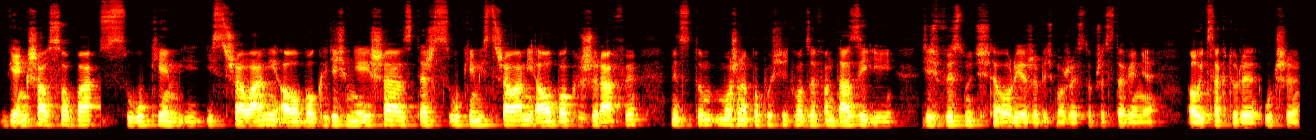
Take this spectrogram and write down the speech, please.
większa osoba z łukiem i, i, strzałami, a obok gdzieś mniejsza też z łukiem i strzałami, a obok żyrafy. Więc to można popuścić wodze fantazji i gdzieś wysnuć teorię, że być może jest to przedstawienie ojca, który uczy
